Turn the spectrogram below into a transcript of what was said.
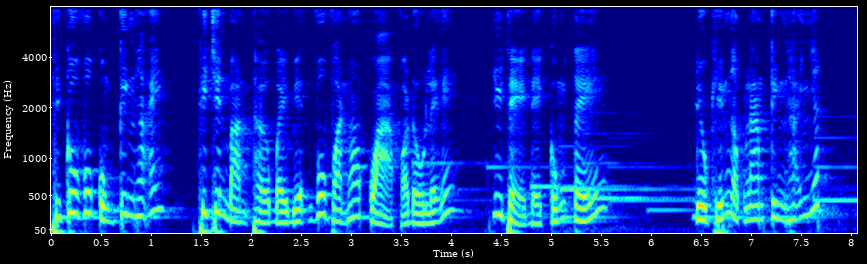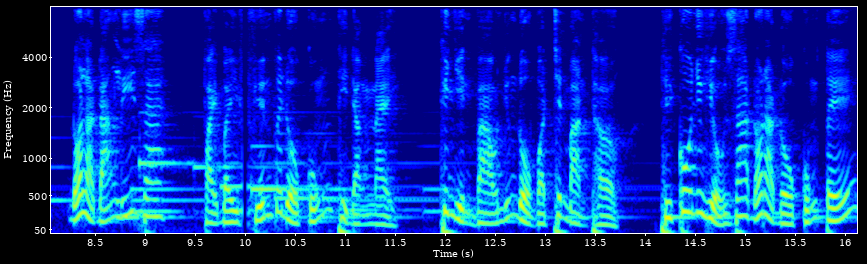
thì cô vô cùng kinh hãi khi trên bàn thờ bày biện vô vàn hoa quả vào đầu lễ như thể để cúng tế. Điều khiến Ngọc Lam kinh hãi nhất đó là đáng lý ra phải bày phiến với đồ cúng thì đằng này khi nhìn vào những đồ vật trên bàn thờ thì cô như hiểu ra đó là đồ cúng tế.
